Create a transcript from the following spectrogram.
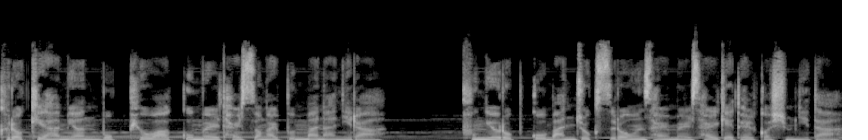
그렇게 하면 목표와 꿈을 달성할 뿐만 아니라 풍요롭고 만족스러운 삶을 살게 될 것입니다.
